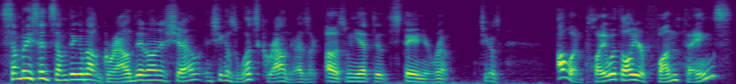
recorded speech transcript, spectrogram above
Somebody said something about grounded on a show, and she goes, "What's grounded?" I was like, "Oh, it's when you have to stay in your room." She goes, "Oh, and play with all your fun things."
